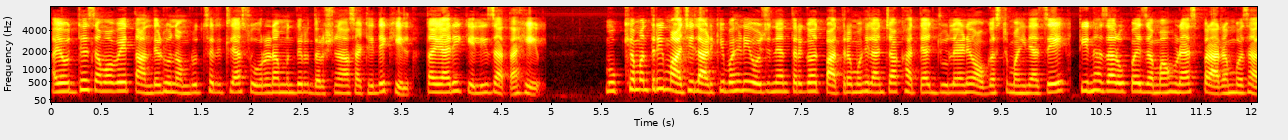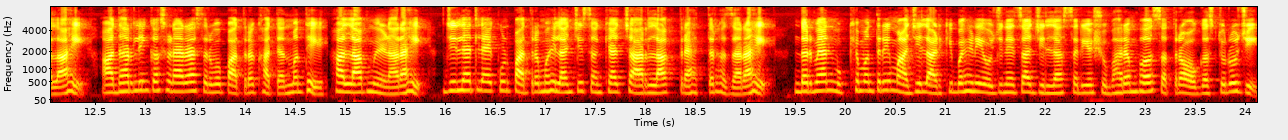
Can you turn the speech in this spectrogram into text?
अयोध्येसमवेत नांदेडहून अमृतसर इथल्या सुवर्ण मंदिर दर्शनासाठी देखील तयारी केली जात आहे. मुख्यमंत्री माझी लाडकी बहिणी योजनेअंतर्गत पात्र महिलांच्या खात्यात जुलै आणि ऑगस्ट महिन्याचे तीन हजार रुपये जमा होण्यास प्रारंभ झाला आहे. आधार लिंक असणाऱ्या सर्व पात्र खात्यांमध्ये हा लाभ मिळणार आहे. जिल्ह्यातल्या एकूण पात्र महिलांची संख्या चार लाख त्र्याहत्तर हजार आहे. दरम्यान मुख्यमंत्री माझी लाडकी बहीण योजनेचा जिल्हास्तरीय शुभारंभ सतरा ऑगस्ट रोजी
